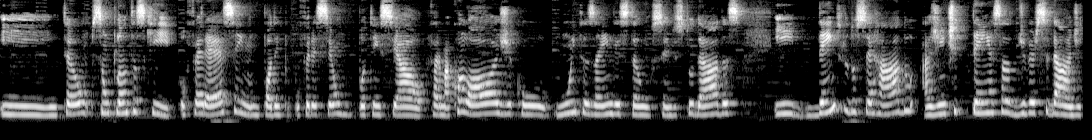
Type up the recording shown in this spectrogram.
E então são plantas que oferecem, podem oferecer um potencial farmacológico, muitas ainda estão sendo estudadas e dentro do cerrado, a gente tem essa diversidade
